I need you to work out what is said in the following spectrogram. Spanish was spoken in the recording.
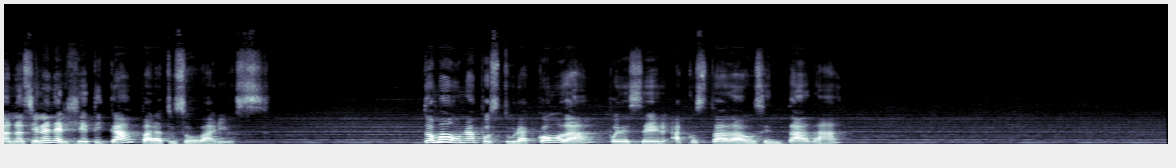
Sanación energética para tus ovarios. Toma una postura cómoda, puede ser acostada o sentada.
